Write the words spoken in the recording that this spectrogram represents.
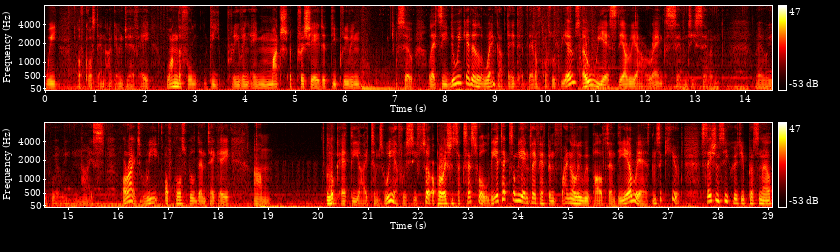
we, of course, then are going to have a wonderful debriefing, a much appreciated debriefing. So let's see, do we get a rank update? That of course would be oh, oh yes, there we are, rank 77 very very nice. All right we of course will then take a um, look at the items we have received. So operation successful. The attacks on the enclave have been finally repulsed and the area has been secured. Station security personnel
